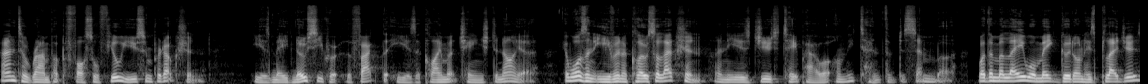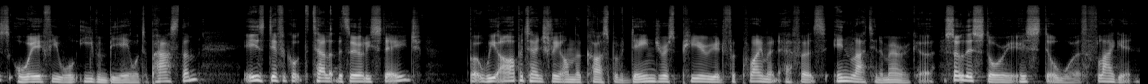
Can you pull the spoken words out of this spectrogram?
and to ramp up fossil fuel use and production. He has made no secret of the fact that he is a climate change denier. It wasn't even a close election, and he is due to take power on the 10th of December. Whether Milei will make good on his pledges, or if he will even be able to pass them, is difficult to tell at this early stage, but we are potentially on the cusp of a dangerous period for climate efforts in Latin America, so this story is still worth flagging.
